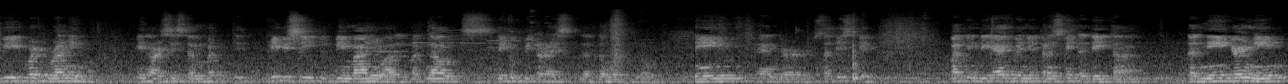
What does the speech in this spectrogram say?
we were running in our system, but it, previously it would be manual, but now it's they computerized the, the workflow. Name and your statistic, but in the end, when you transmit the data, the name, your name,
